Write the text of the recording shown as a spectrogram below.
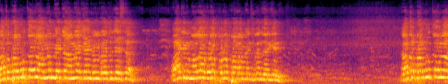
గత ప్రభుత్వంలో అన్నం పెట్టి అన్న క్యాంటీన్లు రద్దు చేశారు. వాటిని మళ్ళా కూడా పునఃప్రారంభించడం జరిగింది. గత ప్రభుత్వంలో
